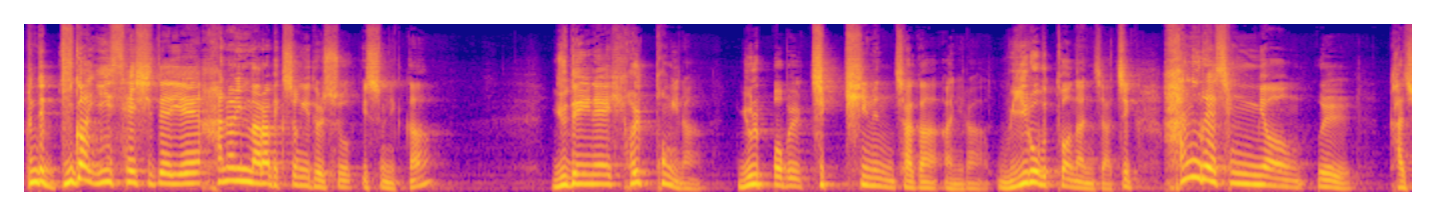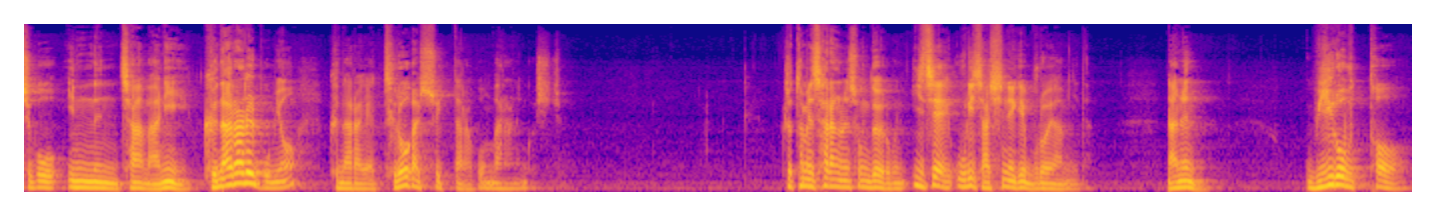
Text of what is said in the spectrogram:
그런데 누가 이 새 시대의 하나님 나라 백성이 될 수 있습니까? 유대인의 혈통이나 율법을 지키는 자가 아니라 위로부터 난 자, 즉 하늘의 생명을 가지고 있는 자만이 그 나라를 보며 그 나라에 들어갈 수 있다라고 말하는 것이죠. 그렇다면 사랑하는 성도 여러분, 이제 우리 자신에게 물어야 합니다. 나는 위로부터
